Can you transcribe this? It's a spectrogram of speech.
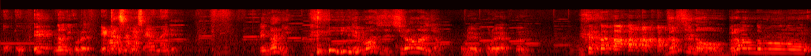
ここ。え？何これ？えガシャガシャやんないで。え何？えマジで知らないじゃん。俺これ。うん 女子のブランド物の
